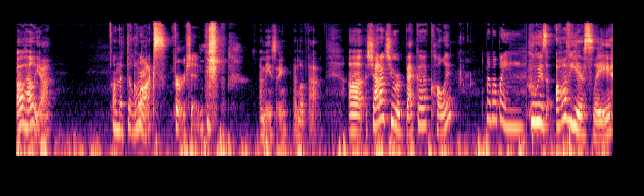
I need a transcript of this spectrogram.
Oh hell yeah! on the deluxe version. Amazing. I love that. Uh, shout out to Rebecca Cullett, Boing, boing, boing. who is obviously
